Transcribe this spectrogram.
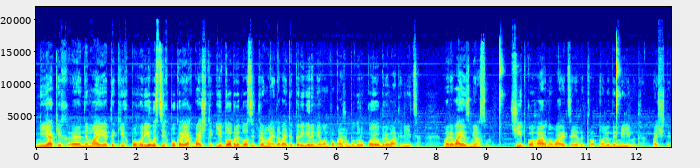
Ніяких е, немає таких погорілостей по краях, бачите, і добре досить тримає. Давайте перевіримо, я вам покажу. Буду рукою обривати. Дивіться. Вириває з м'ясом. Чітко, гарно варить цей електрод 0,1 мм. Бачите?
